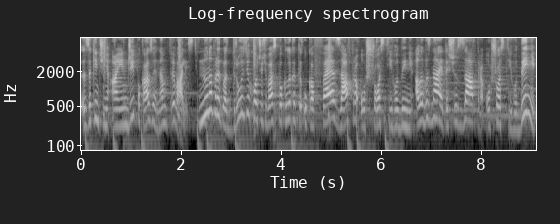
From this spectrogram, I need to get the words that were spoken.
закінчення ing показує нам тривалість. Ну, наприклад, друзі хочуть вас покликати у кафе завтра о 6 годині. Але ви знаєте, що завтра о 6 годині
